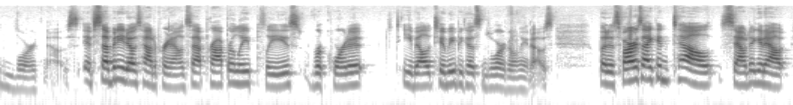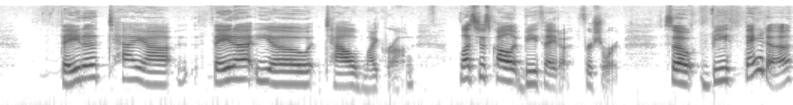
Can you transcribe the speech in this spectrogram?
Lord knows. If somebody knows how to pronounce that properly, please record it email it to me because Lord only knows. But as far as I can tell, sounding it out, theta, theta, theta EO tau micron. Let's just call it B theta for short. So B theta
